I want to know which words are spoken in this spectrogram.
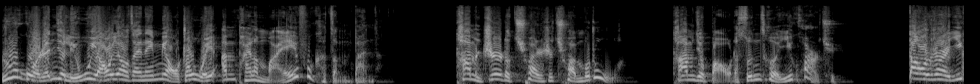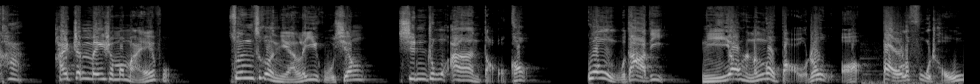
如果人家刘繇要在那庙周围安排了埋伏，可怎么办呢？他们知道劝是劝不住啊，他们就保着孙策一块儿去。到了这儿一看，还真没什么埋伏。孙策捻了一股香，心中暗暗祷告：光武大帝，你要是能够保着我，报了复仇，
